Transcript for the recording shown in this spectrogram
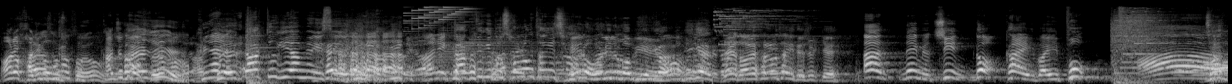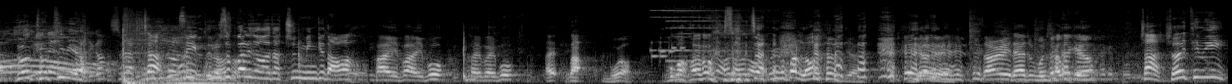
아니, 가져가고 싶어요. 가져가야지. 그냥 여기 깍두기 한 명 있어요. 여기. 아니, 깍두기도 설렁탕에 제일 어울리는 법이에요. 내가 너의 설렁탕이 돼줄게. 안 내면 진거 가위바위보. 넌저 팀이야. 자, 우리 공수 빨리 정하자. 준민규 나와. 가위바위보. 가위바위보. 아, 나 뭐야? 뭐가 가위바위보 진짜 이거 빨라. 미안해. Sorry, 내가 좀 먼저 가볼게요. 자, 저희 팀이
